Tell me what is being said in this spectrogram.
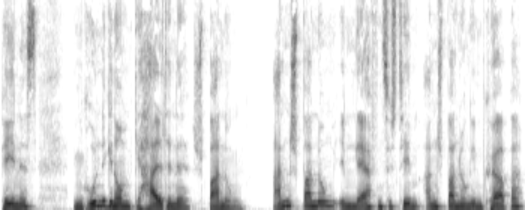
Penis im Grunde genommen gehaltene Spannung. Anspannung im Nervensystem, Anspannung im Körper.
